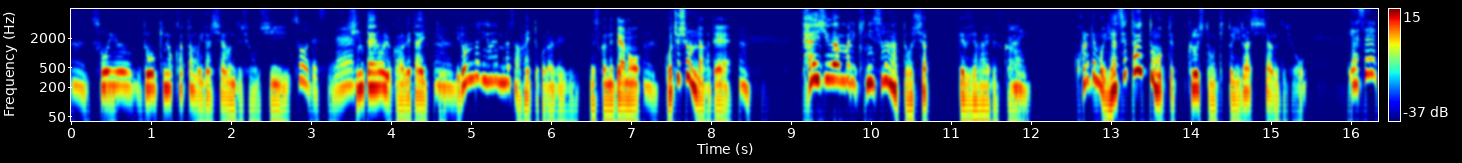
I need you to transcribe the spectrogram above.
うんそういう動機の方もいらっしゃるんでしょうし、そうですね。身体能力を上げたいっていう、うん。いろんな理由で皆さん入ってこられるんですかね。であの、うん。ご著書の中で、うん。体重あんまり気にするなっておっしゃってるじゃないですか、はい。これでも痩せたいと思ってくる人もきっといらっしゃるでしょ、痩せ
